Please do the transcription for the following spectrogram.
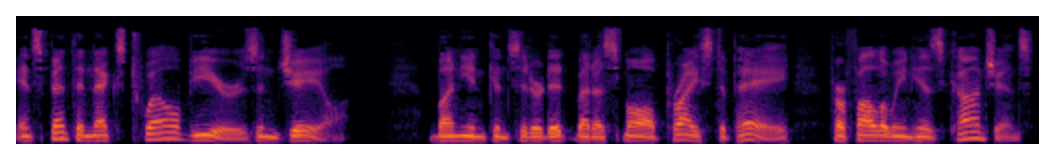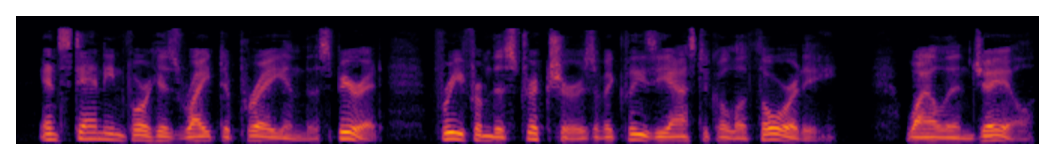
and spent the next 12 years in jail. Bunyan considered it but a small price to pay for following his conscience and standing for his right to pray in the Spirit, free from the strictures of ecclesiastical authority. While in jail,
